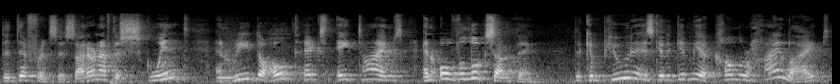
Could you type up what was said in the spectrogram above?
the differences. So I don't have to squint and read the whole text eight times and overlook something. The computer is going to give me a color highlight,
